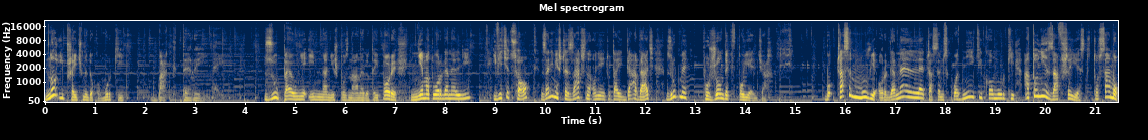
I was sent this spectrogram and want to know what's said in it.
No i przejdźmy do komórki bakteryjnej zupełnie inna niż poznane do tej pory. Nie ma tu organelli. I wiecie co? Zanim jeszcze zacznę o niej tutaj gadać, zróbmy porządek w pojęciach. Bo czasem mówię organelle, czasem składniki komórki, a to nie zawsze jest to samo.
